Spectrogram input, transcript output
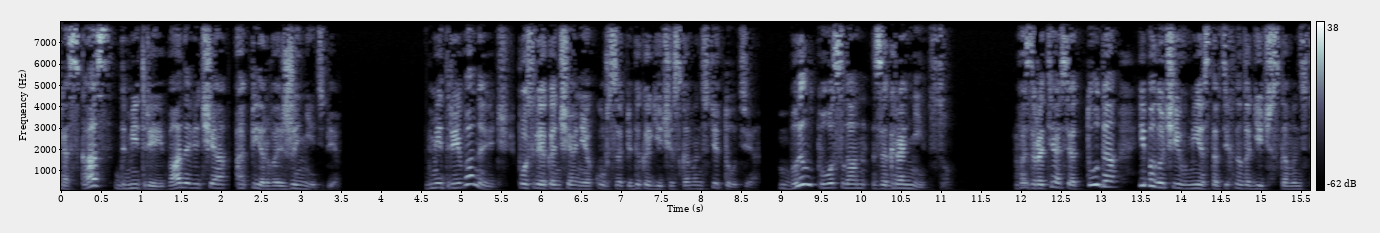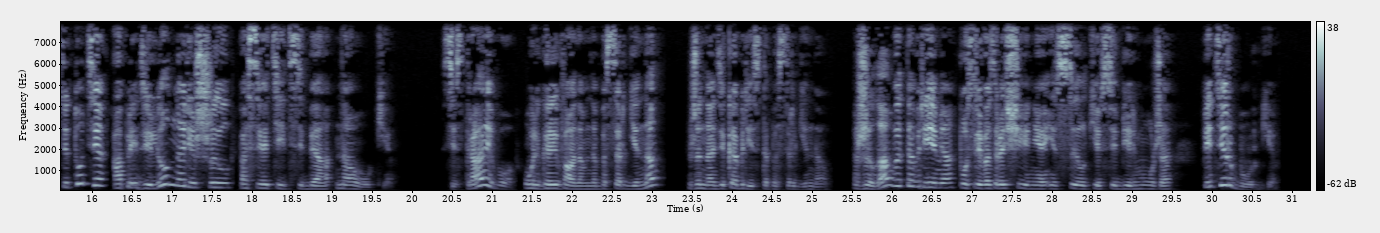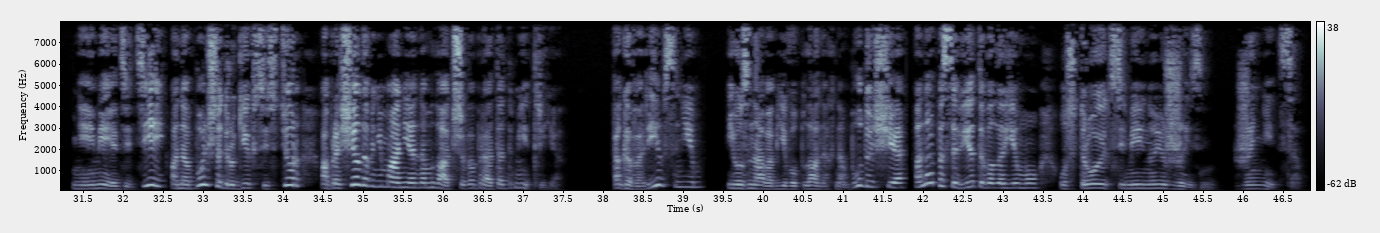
Рассказ Дмитрия Ивановича о первой женитьбе. Дмитрий Иванович после окончания курса в педагогическом институте был послан за границу. Возвратясь оттуда и получив место в технологическом институте, определенно решил посвятить себя науке. Сестра его, Ольга Ивановна Басаргина, жена декабриста Басаргина, жила в это время после возвращения из ссылки в Сибирь мужа Петербурге. Не имея детей, она больше других сестер обращала внимание на младшего брата Дмитрия. Поговорив с ним и узнав об его планах на будущее, она посоветовала ему устроить семейную жизнь, жениться.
